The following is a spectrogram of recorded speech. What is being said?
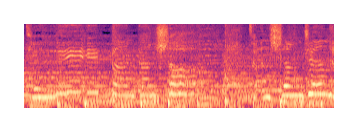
甜蜜，一半感伤，谈相见恨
